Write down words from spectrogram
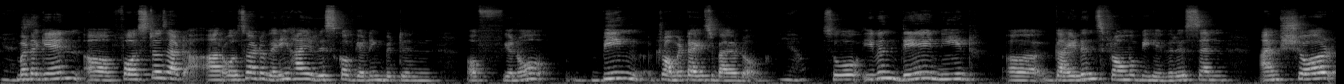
Yes. but again uh, fosters at, are also at a very high risk of getting bitten of you know being traumatized by a dog Yeah. so even they need uh, guidance from a behaviorist and i'm sure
